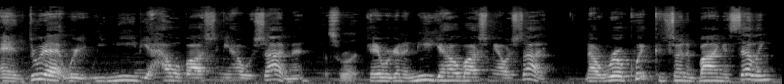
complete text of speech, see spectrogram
and through that we we need Yahweh Yahweh Shai, man. That's right. Okay, we're gonna need Yahweh Yahweh Shai. Now, real quick concerning buying and selling,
